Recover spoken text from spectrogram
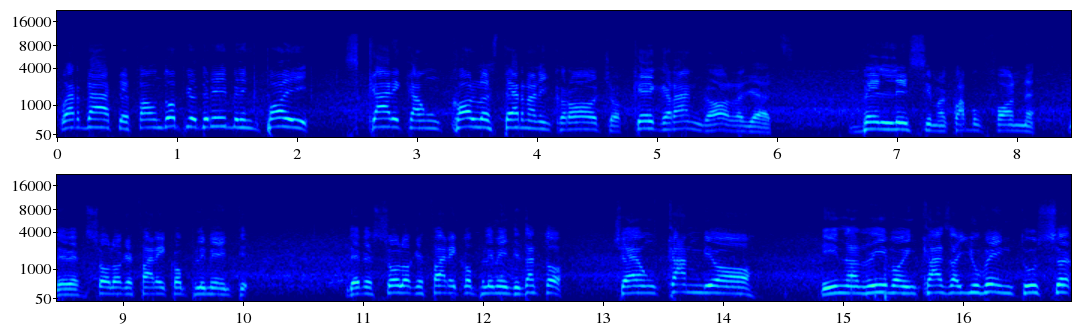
guardate, fa un doppio dribbling, poi scarica un collo esterno all'incrocio, che gran gol ragazzi, bellissimo, e qua Buffon deve solo che fare i complimenti, deve solo che fare i complimenti, intanto c'è un cambio in arrivo in casa Juventus.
